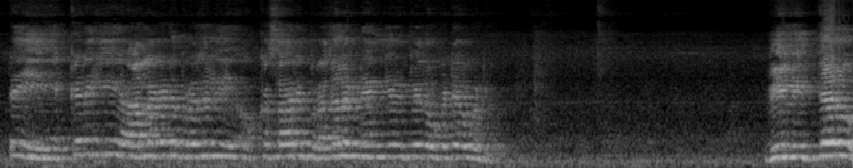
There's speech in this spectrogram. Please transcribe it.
అంటే ఎక్కడికి ఆళ్ళగడ్డ ప్రజలు ఒక్కసారి ప్రజలకు నేను చెప్పేది ఒకటే ఒకటి. వీళ్ళిద్దరూ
